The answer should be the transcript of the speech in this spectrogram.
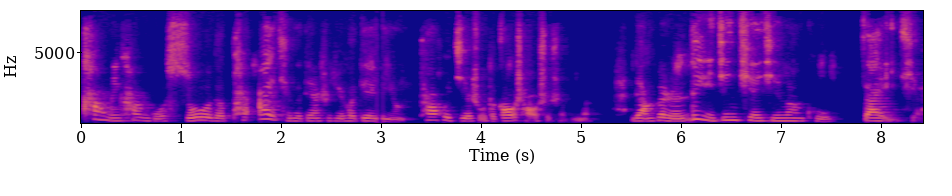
看没看过所有的拍爱情的电视剧和电影？它会结束的高潮是什么呢？两个人历经千辛万苦在一起了，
